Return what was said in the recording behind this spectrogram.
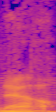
now.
